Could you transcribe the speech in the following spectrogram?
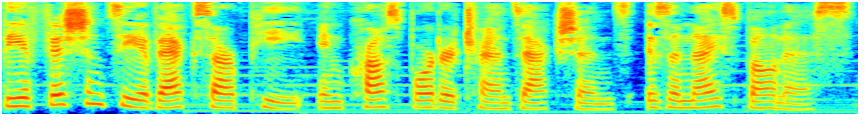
The efficiency of XRP in cross-border transactions is a nice bonus.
